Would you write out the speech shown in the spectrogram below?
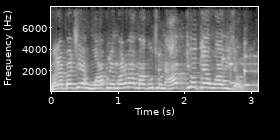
બરાબર છે? હું આપને મળવા માંગુ છું ને આપ કયો ત્યાં હું આવી જાઉં.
